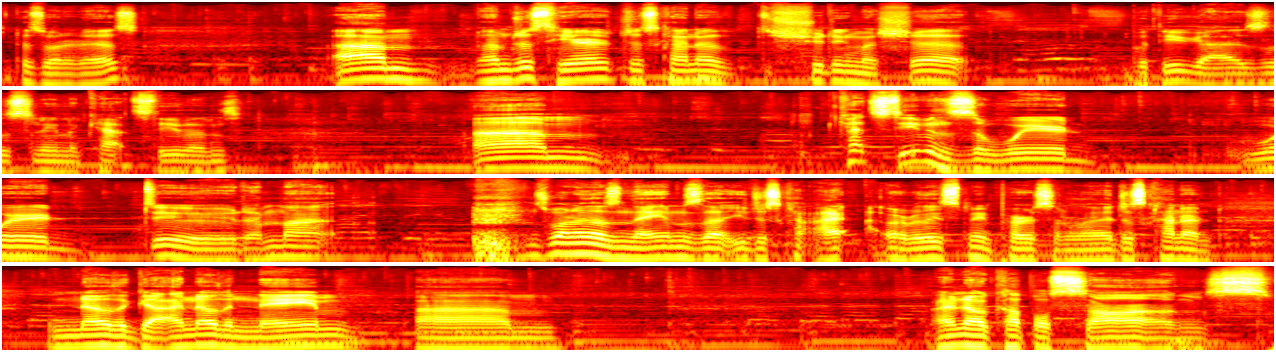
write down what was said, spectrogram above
it is what it is. Um, I'm just here, just kind of shooting my shit with you guys, listening to Cat Stevens. Um, Cat Stevens is a weird, weird dude. I'm not. it's one of those names that you just, I, or at least me personally, I just kind of know the guy. I know the name. Um, I know a couple songs.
